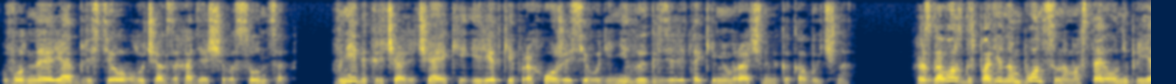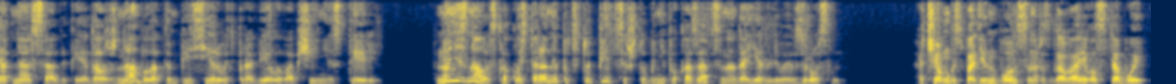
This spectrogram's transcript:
Водная рябь блестела в лучах заходящего солнца, в небе кричали чайки, и редкие прохожие сегодня не выглядели такими мрачными, как обычно. Разговор с господином Бонсоном оставил неприятный осадок, и я должна была компенсировать пробелы в общении с Терри. Но не знала, с какой стороны подступиться, чтобы не показаться надоедливой взрослой. — О чем господин Бонсон разговаривал с тобой?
